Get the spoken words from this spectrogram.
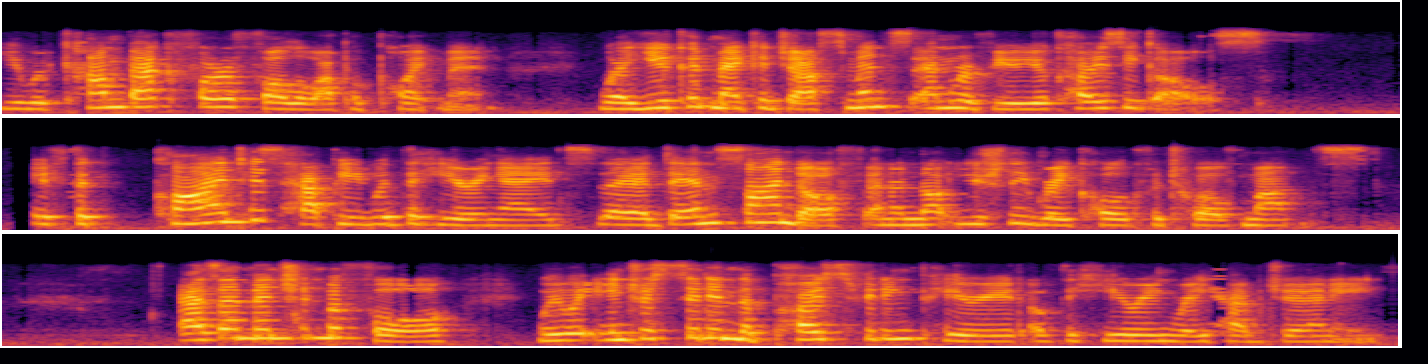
you would come back for a follow-up appointment where you could make adjustments and review your COSI goals. If the client is happy with the hearing aids, they are then signed off and are not usually recalled for 12 months. As I mentioned before, we were interested in the post-fitting period of the hearing rehab journey.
